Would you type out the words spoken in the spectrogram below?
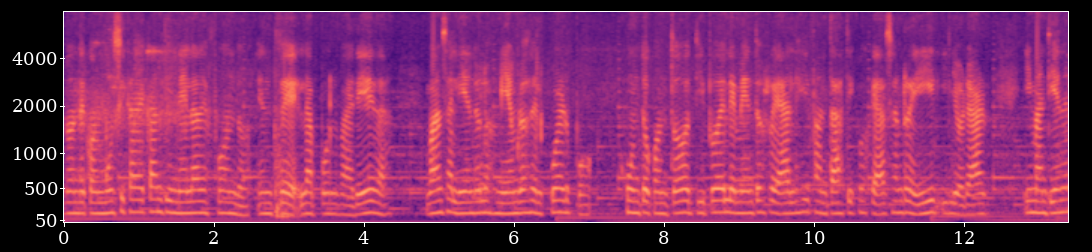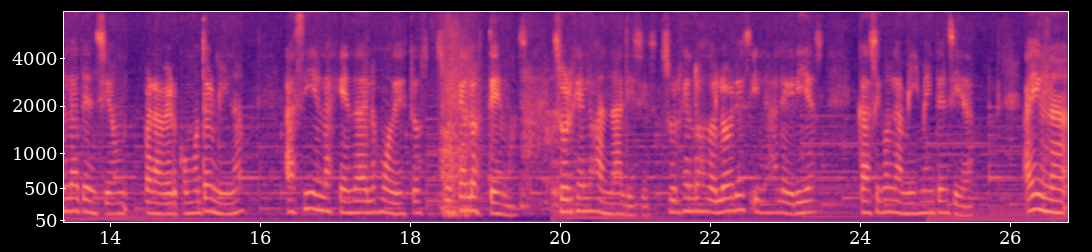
donde con música de cantinela de fondo, entre la polvareda, van saliendo los miembros del cuerpo, junto con todo tipo de elementos reales y fantásticos que hacen reír y llorar y mantienen la atención para ver cómo termina, Así en la agenda de los modestos surgen los temas, surgen los análisis, surgen los dolores y las alegrías casi con la misma intensidad. Hay una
